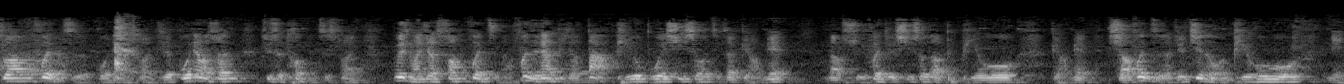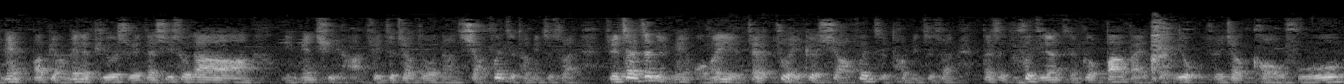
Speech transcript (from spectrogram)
双分子玻尿酸，其实玻尿酸就是透明质酸。为什么叫双分子呢？分子量比较大，皮肤不会吸收，只在表面，那水分就吸收到皮肤表面。小分子呢，就进入我们皮肤里面，把表面的皮肤水再吸收到。里面去哈，所以这叫做呢小分子透明质酸。所以在这里面，我们也在做一个小分子透明质酸，但是分子量只能够八百左右，所以叫口服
